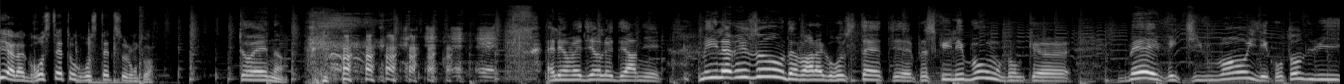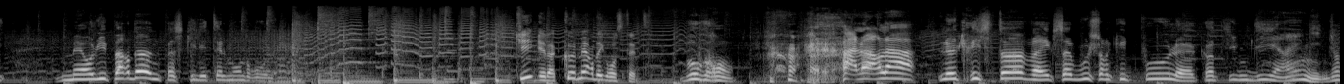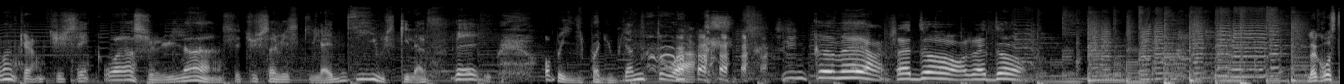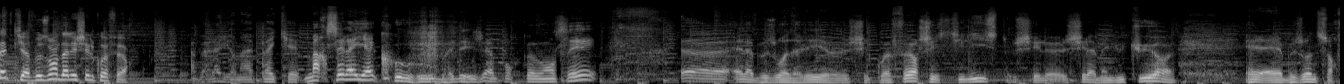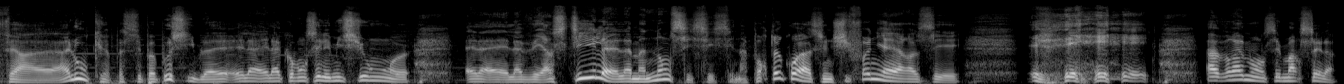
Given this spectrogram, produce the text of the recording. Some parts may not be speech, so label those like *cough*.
Qui a la grosse tête aux grosses têtes selon toi Toen. *laughs* Allez, on va dire le dernier. Mais il a raison d'avoir la grosse tête, euh, parce qu'il est bon, donc... euh, Mais effectivement, il est content de lui. Mais on lui pardonne, parce qu'il est tellement drôle. Qui est la commère des grosses têtes? Beaugrand. *laughs* Alors là, le Christophe avec sa bouche en cul de poule, quand il me dit hein, dis donc, hein, tu sais quoi, celui-là, si tu savais ce qu'il a dit ou ce qu'il a fait. Oh, mais il dit pas du bien de toi. *laughs* *laughs* C'est une commère, j'adore, j'adore. La grosse tête qui a besoin d'aller chez le coiffeur. Ah bah là, il y en a un paquet. Marcella Yacoub, bah déjà pour commencer. Euh, elle a besoin d'aller euh, chez le coiffeur, chez le styliste, chez, le, chez la manucure. Elle, a besoin de se refaire un look, parce que c'est pas possible. Elle, a, elle a commencé l'émission, euh, elle, elle avait un style, là maintenant c'est n'importe quoi, c'est une chiffonnière, c'est... *laughs* ah vraiment, c'est Marcella.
